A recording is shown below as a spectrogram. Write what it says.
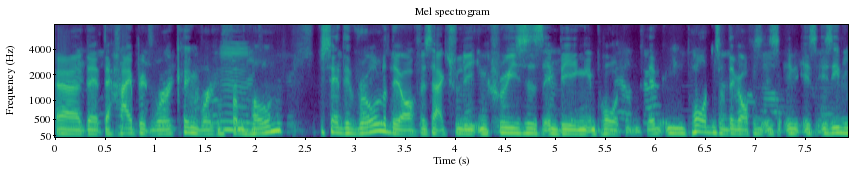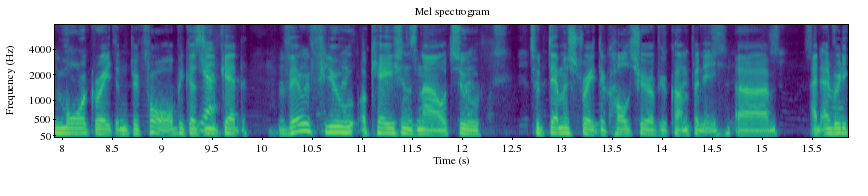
uh, the, the hybrid working, working from home. You say the role of the office actually increases in being important. The importance of the office is, is, is even more great than before because Yeah. you get very few occasions now to to demonstrate the culture of your company um, and, and really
